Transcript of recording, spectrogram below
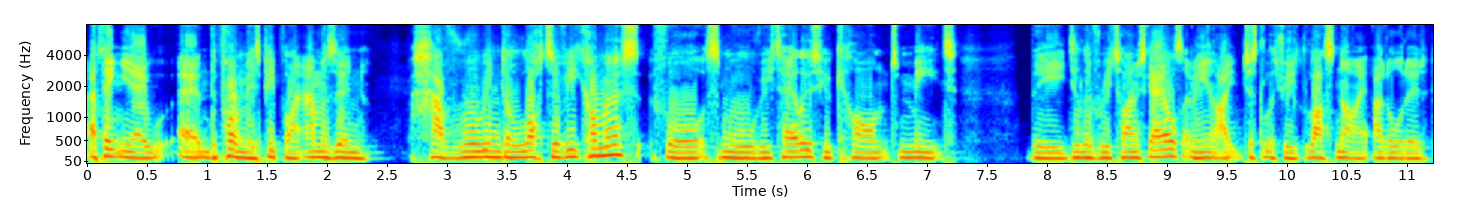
I think you know um, the problem is people like Amazon have ruined a lot of e-commerce for small retailers who can't meet the delivery timescales. I mean, I just literally last night I'd ordered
